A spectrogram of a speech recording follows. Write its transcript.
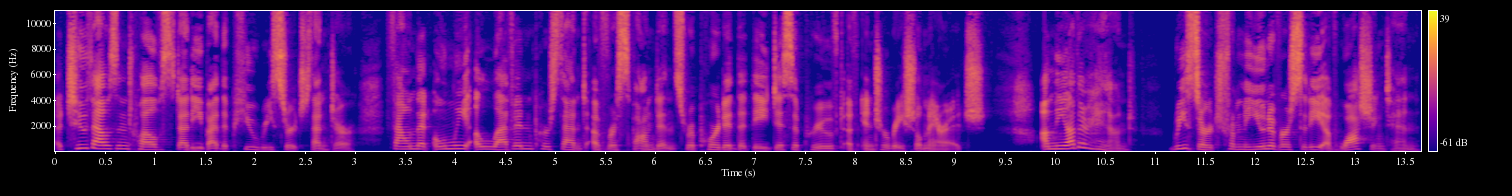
A 2012 study by the Pew Research Center found that only 11% of respondents reported that they disapproved of interracial marriage. On the other hand, research from the University of Washington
